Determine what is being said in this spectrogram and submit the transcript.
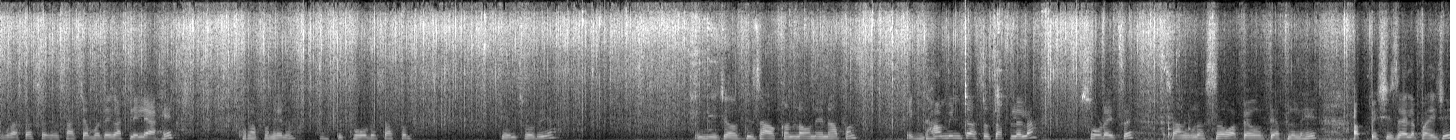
बघा आता सगळं साच्यामध्ये घातलेले आहे. तर आपण आहे ना ते थोडंसं आपण तेल सोडूया. आणि ह्याच्यावरती झाकण लावून आहे ना आपण एक दहा मिनटं असंच आपल्याला सोडायचं आहे चांगलं असं वाप्यावरती आपल्याला हे आप्पे शिजायला पाहिजे.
